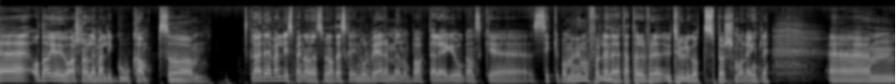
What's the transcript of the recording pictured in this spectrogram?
eh, og da gjør jo Arsenal en veldig god kamp, så mm. Nei, Det er veldig spennende, men at jeg skal involvere meg noe bak der, er jeg jo ganske sikker på. Men vi må følge det tettere, for det er et utrolig godt spørsmål, egentlig. Um,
